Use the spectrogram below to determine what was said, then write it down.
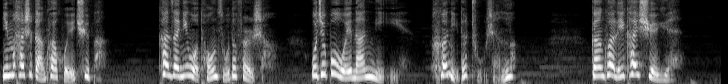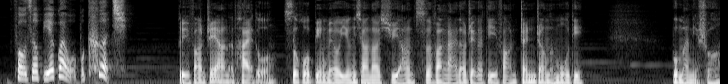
你们还是赶快回去吧。看在你我同族的份上，我就不为难你和你的主人了。赶快离开血月，否则别怪我不客气。对方这样的态度似乎并没有影响到徐阳此番来到这个地方真正的目的。不瞒你说，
